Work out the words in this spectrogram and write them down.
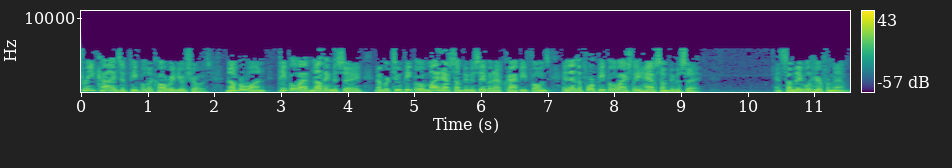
three kinds of people that call radio shows. Number one, people who have nothing to say. Number two, people who might have something to say but have crappy phones. And then the four people who actually have something to say. And someday we'll hear from them.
